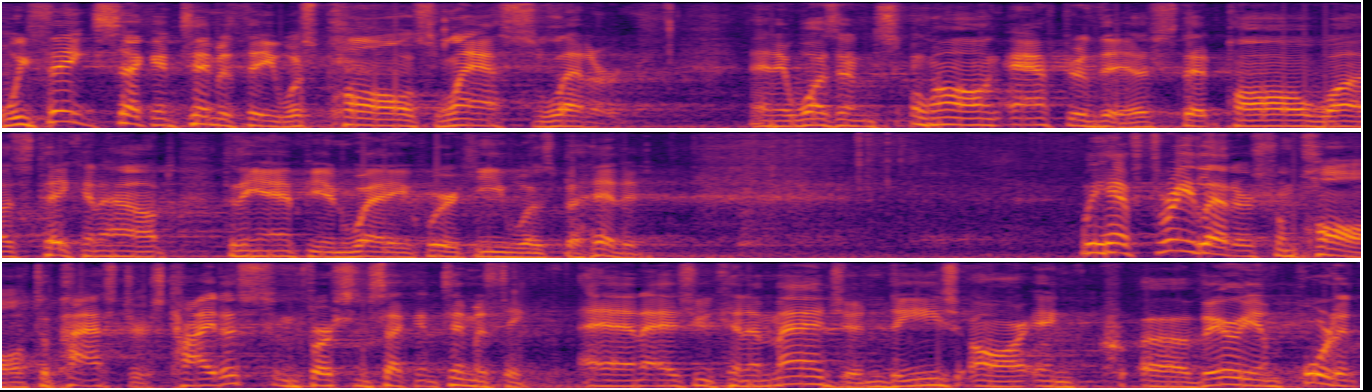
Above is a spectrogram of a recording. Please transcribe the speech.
We think 2 Timothy was Paul's last letter. And it wasn't long after this that Paul was taken out to the Appian Way where he was beheaded. We have three letters from Paul to pastors Titus and 1st and 2nd Timothy. And as you can imagine, these are uh, very important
